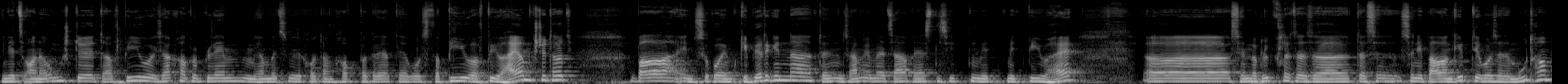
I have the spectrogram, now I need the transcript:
Wenn jetzt einer umstellt auf Bio, ist auch kein Problem. Wir haben jetzt wieder gerade einen gehabt, der was von Bio auf Bio-Hai umgestellt hat. Bauer, sogar im Gebirge, den sind wir jetzt auch am 1.7. mit, mit Bio-Hai äh, sind wir glücklich, dass, äh, dass es so eine Bauern gibt, die was also Mut haben,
